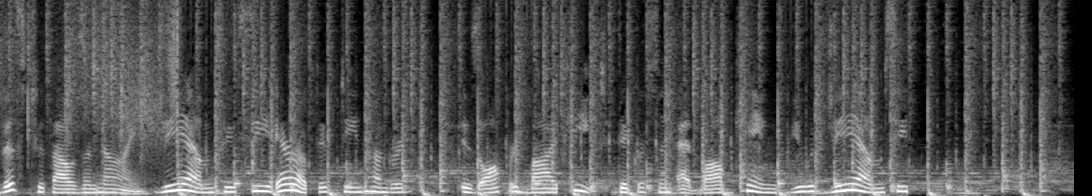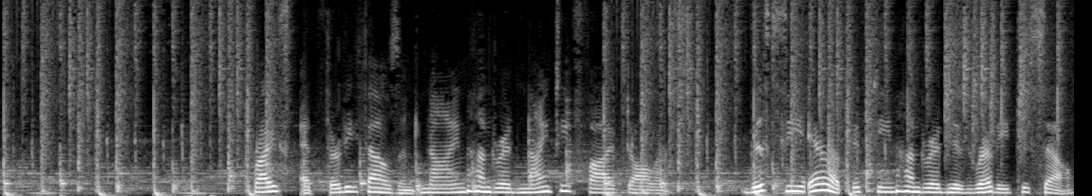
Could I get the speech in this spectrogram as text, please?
This 2009 GMC Sierra 1500 is offered by Pete Dickerson at Bob King Buick GMC. Price at $30,995. This Sierra 1500 is ready to sell.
